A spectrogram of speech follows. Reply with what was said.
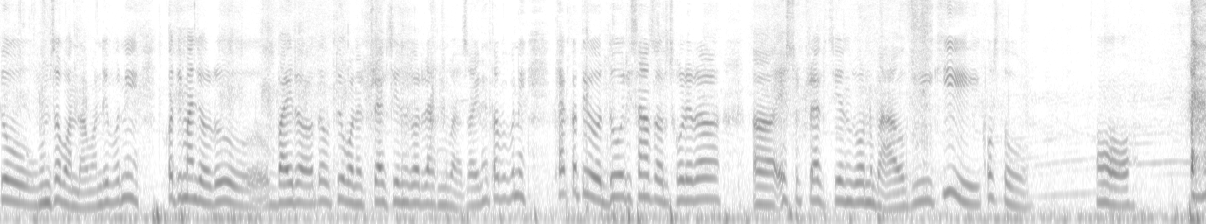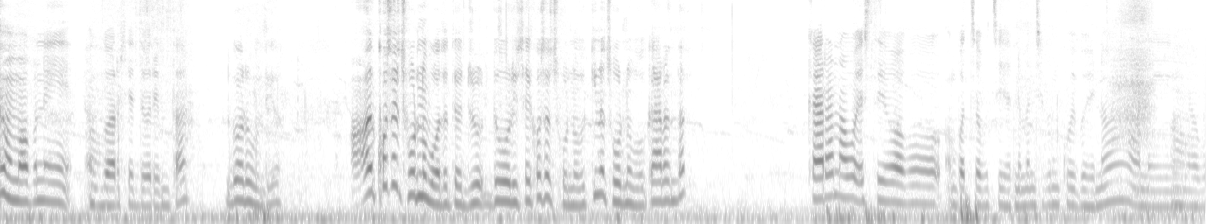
त्यो हुन्छ भन्दा भन्दै पनि कति मान्छेहरू बाहिर त त्यो भनेर ट्र्याक चेन्ज गरेर राख्नु भएको छ होइन? तपाईँ पनि ठ्याक्क त्यो दोहोरी साँझहरू छोडेर यस्तो ट्र्याक चेन्ज गर्नु भएको हो कि कि कस्तो हो? हो। म पनि गर्थेँ दोहोरीमा त। गर्नुहुन्थ्यो? कसरी छोड्नुभयो त त्यो डोरी चाहिँ कसरी छोड्नुभयो किन छोड्नुभयो कारण त कारण अब यस्तै हो अब बच्चा बच्ची हेर्ने मान्छे पनि कोही भएन अनि अब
